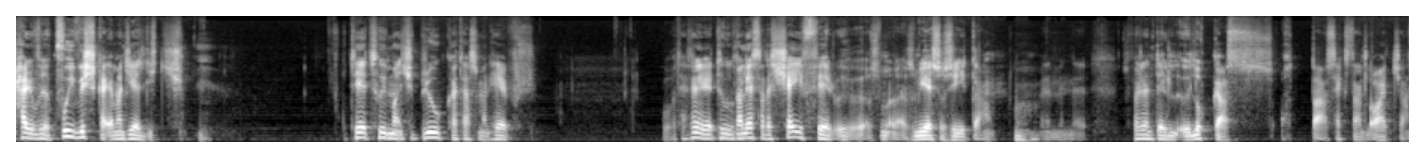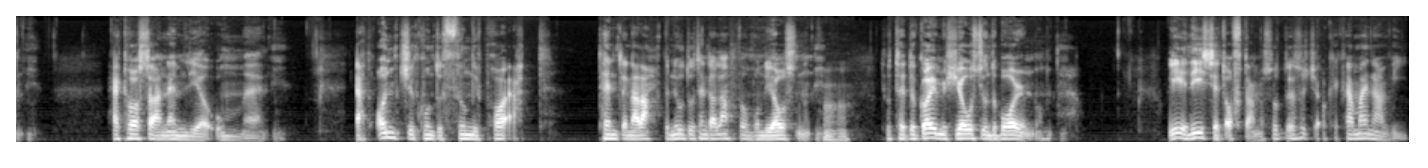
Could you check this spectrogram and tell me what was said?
har vill kvui viska evangeliet. Och det tror man inte brukar det som man har. Och det är du kan läsa det chefer som som Jesus säger där. Men men så för inte Lukas 8 16 till 18. Här tar han nämligen om att onken kunde funnit på att tända lampan nu då tända lampan från ljusen. Mhm du tar du går med mycket under borgen. Vi är liset ofta så det så okej, okay, vad menar han vi?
